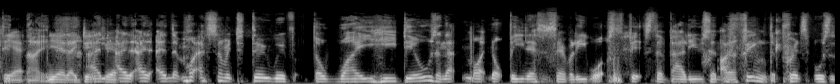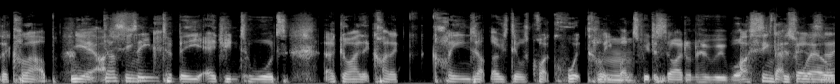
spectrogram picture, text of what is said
didn't Yeah. they? Yeah, they did, And, yeah. and, and, and that might have something to do with the way he deals, and that might not be necessarily what fits the values and I the, think- the principles of the club. Yeah, it I does think- seem to be edging towards a guy that kind of cleans up those deals quite quickly once we decide on who we want. Mm. I think as well.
